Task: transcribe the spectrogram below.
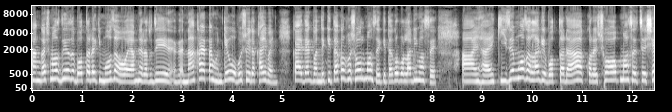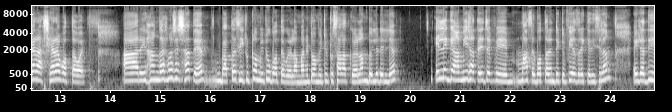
হাঙ্গাস মাছ দিয়ে যে বত্তাটা কি মজা হয়, আপনারা যদি না খায় তখন কেউ অবশ্যই এটা খাইবেন। খাই দেখবেন যে কিতা করব, শোল মাছে, কিতা করব, লাডি মাছে। আয় হায়, কি যে মজা লাগে বত্তাটা, করে সব মাছের চেয়ে সেরা সেরা বত্তা হয়। আর এই হাঙ্গাস মাছের সাথে ভাবতেছি একটু টমেটো ভর্তা করলাম মানে টমেটো একটু সালাদ করলাম ডলে ডলে এর লেগে আমি সাথে যে মাছের বত্তার একটু পেঁয়াজ রেখে দিয়েছিলাম এটা দিয়ে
